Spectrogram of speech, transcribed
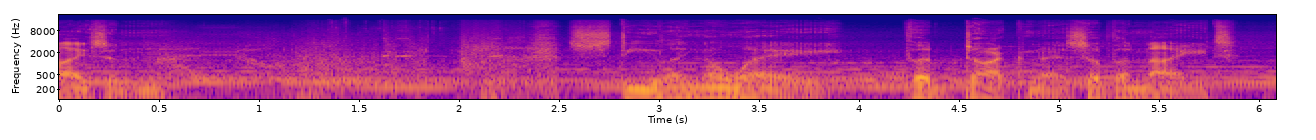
Horizon, stealing away the darkness of the night.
